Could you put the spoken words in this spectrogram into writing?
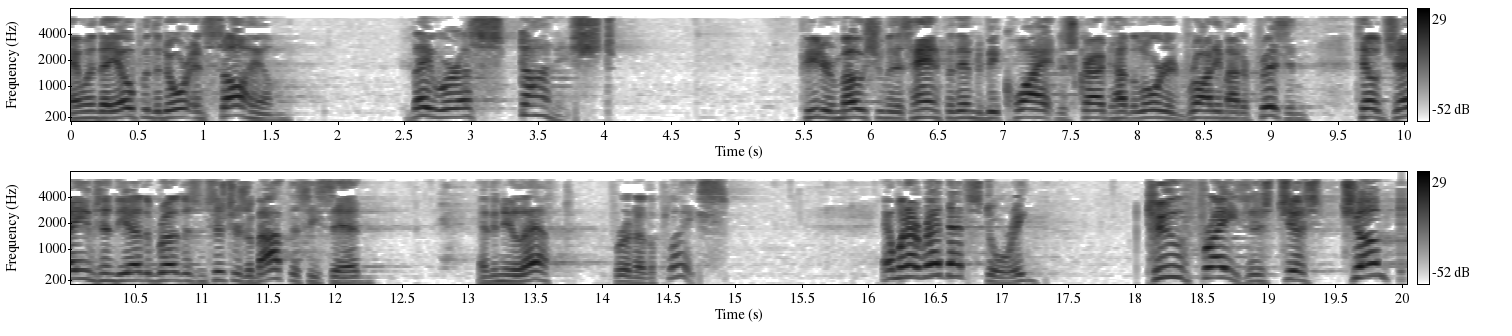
And when they opened the door and saw him, they were astonished. Peter motioned with his hand for them to be quiet and described how the Lord had brought him out of prison. Tell James and the other brothers and sisters about this, he said. And then he left for another place. And when I read that story, two phrases just jumped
